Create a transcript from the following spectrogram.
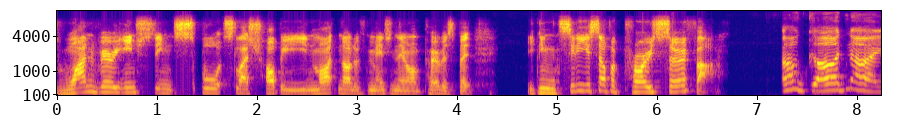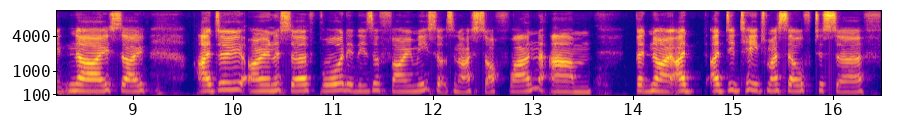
one very interesting sport slash hobby you might not have mentioned there on purpose, but you can consider yourself a pro surfer. Oh God, no, no. So I do own a surfboard. It is a foamy, so it's a nice soft one. Um, but no, I I did teach myself to surf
